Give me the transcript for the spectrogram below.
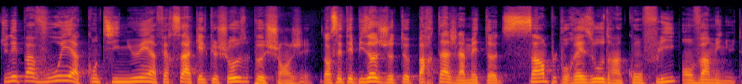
Tu n'es pas voué à continuer à faire ça, quelque chose peut changer. Dans cet épisode, je te partage la méthode simple pour résoudre un conflit en 20 minutes.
